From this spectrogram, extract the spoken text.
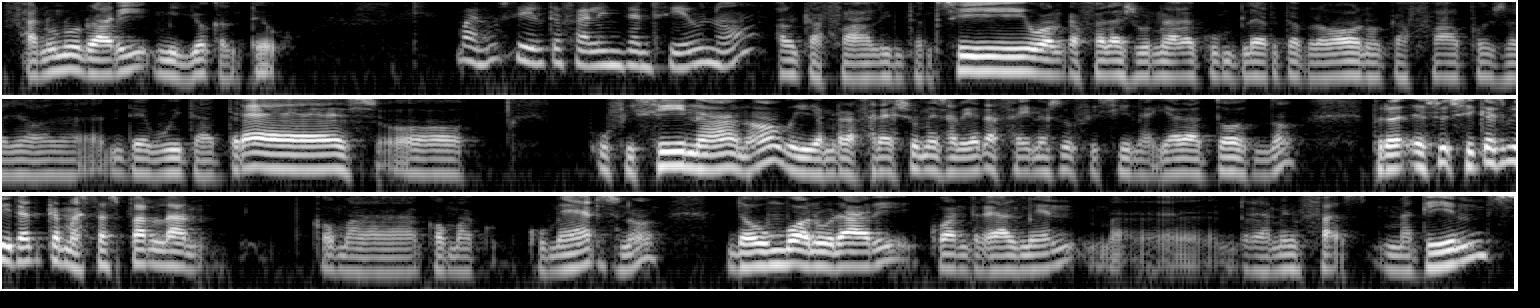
fan un horari millor que el teu. Bueno, sí, el que fa l'intensiu, no? El que fa l'intensiu, el que fa la jornada completa, però bueno, que fa pues, allò de, de 8 a 3, o oficina, no? Vull dir, em refereixo més aviat a feines d'oficina, hi ha de tot, no? Però és, sí que és veritat que m'estàs parlant com a, com a comerç, no? d'un bon horari, quan realment, eh, realment fas matins,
